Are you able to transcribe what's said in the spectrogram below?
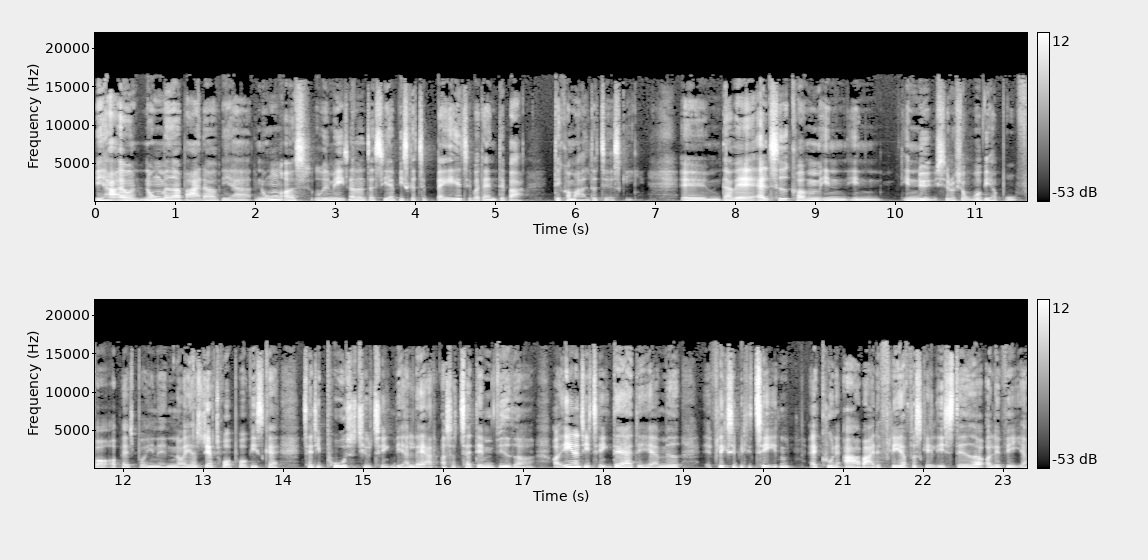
Vi har jo nogle medarbejdere, vi har nogen også ude i medierne, der siger, at vi skal tilbage til, hvordan det var. Det kommer aldrig til at ske. Øh, der vil altid komme en, en en ny situation, hvor vi har brug for at passe på hinanden. Og jeg, jeg tror på, at vi skal tage de positive ting, vi har lært, og så tage dem videre. Og en af de ting, det er det her med fleksibiliteten, at kunne arbejde flere forskellige steder og levere.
